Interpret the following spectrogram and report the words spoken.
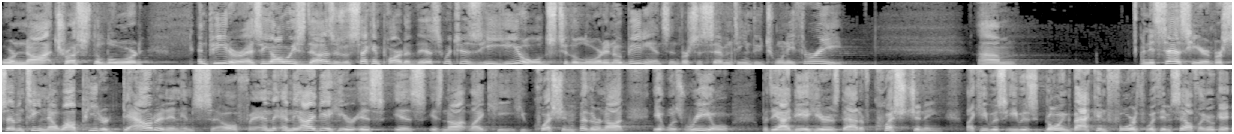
or not trust the Lord. And Peter, as he always does, there's a second part of this, which is he yields to the Lord in obedience in verses 17 through 23. Um, and it says here in verse 17, now while Peter doubted in himself, and, and the idea here is, is, is not like he, he questioned whether or not it was real, but the idea here is that of questioning. Like he was, he was going back and forth with himself, like, okay,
